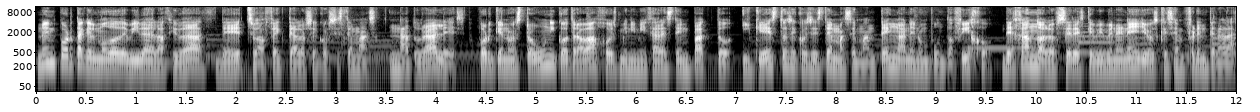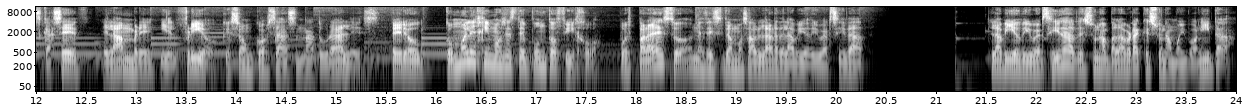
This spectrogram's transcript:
No importa que el modo de vida de la ciudad, de hecho, afecte a los ecosistemas naturales, porque nuestro único trabajo es minimizar este impacto y que estos ecosistemas se mantengan en un punto fijo, dejando a los seres que viven en ellos que se enfrenten a la escasez, el hambre y el frío, que son cosas naturales. Pero, ¿cómo elegimos este punto fijo? Pues para eso necesitamos hablar de la biodiversidad. La biodiversidad es una palabra que suena muy bonita.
